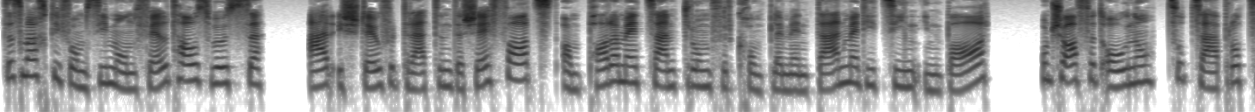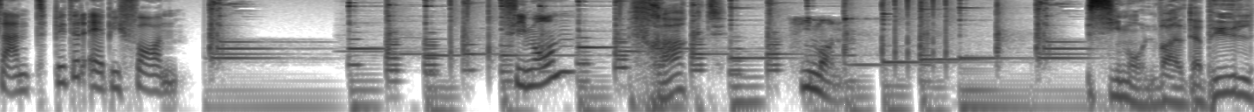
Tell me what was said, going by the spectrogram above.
Das möchte ich von Simon Feldhaus wissen. Er ist stellvertretender Chefarzt am Paramed-Zentrum für Komplementärmedizin in Bar und arbeitet auch noch zu 10% bei der Ebi Farm. Simon fragt Simon. Simon Walter-Bühl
